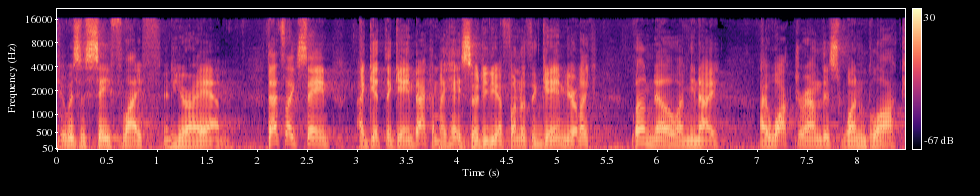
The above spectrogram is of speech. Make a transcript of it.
it was a safe life, and here I am. That's like saying, I get the game back. I'm like, hey, so did you have fun with the game? You're like, well, no. I mean, I, I walked around this one block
